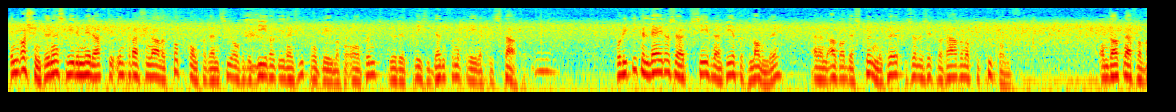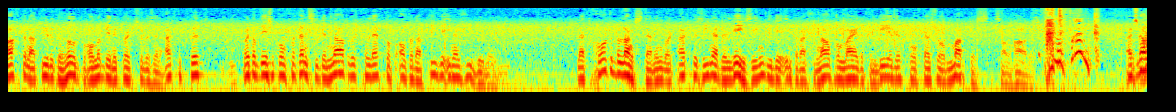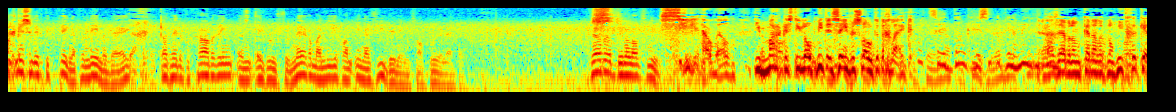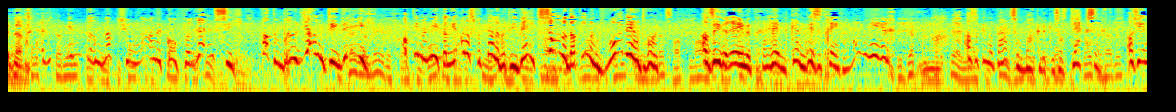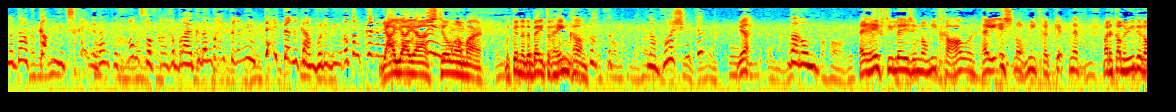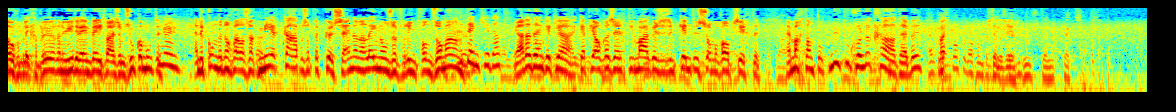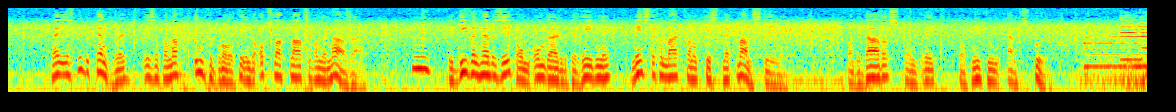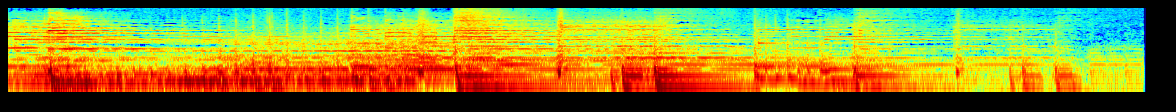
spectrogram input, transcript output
In Washington is hedenmiddag de internationale topconferentie over de wereldenergieproblemen geopend door de president van de Verenigde Staten. Politieke leiders uit 47 landen en een aantal deskundigen zullen zich beraden op de toekomst. Omdat naar verwachte natuurlijke hulpbronnen binnenkort zullen zijn uitgeput, wordt op deze conferentie de nadruk gelegd op alternatieve energiewinning. Met grote belangstelling wordt uitgezien naar de lezing die de internationaal vermaarde geleerde professor Marcus zal houden. Maar Frank, Uit wel ingelichte kringen vernemen wij dat hij de vergadering een evolutionaire manier van energiewinning zal voorleggen. Verder binnenlands nieuws. Zie je nou wel? Die Marcus die loopt niet in zeven sloten tegelijk. godzijdank, hij zit nog in Amerika. Ja, ze hebben hem kennelijk nog niet gekidnapt. Een internationale conferentie. Wat een briljant idee. Op die manier kan hij alles vertellen wat hij weet, zonder dat iemand voordeeld wordt. Als iedereen het geheim kent, is het geen geheim meer. Als het inderdaad zo makkelijk is als Jack zegt. Als je inderdaad kan niet schelen welke grondstof kan gebruiken, dan breekt er een nieuw tijdperk aan voor de wereld. Dan kunnen we... Ja, ja, ja, stil nou maar. We kunnen er beter heen gaan. Wat, wat, naar Washington? Ja, Waarom? hij heeft die lezing nog niet gehouden. Hij is nog niet gekidnapt. Maar dat kan nu ieder ogenblik gebeuren. Nu iedereen weet waar ze hem zoeken moeten. Nee. En er komt er nog wel eens wat meer kapers op de kust zijn dan alleen onze vriend van Zommer. Denk je dat? Ja, dat denk ik, ja. Ik heb je al gezegd, die Marcus is een kind in sommige opzichten. Hij mag dan tot nu toe geluk gehad hebben. En Maar tenslotte nog een bericht eens even. Houston, Texas. Naar eerst nu bekend wordt, is er vannacht ingebroken in de opslagplaatsen van de NASA. De dieven hebben zich, om onduidelijke redenen, meester gemaakt van een kist met maanstenen. Van de daders ontbreekt tot nu toe elk spoor.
